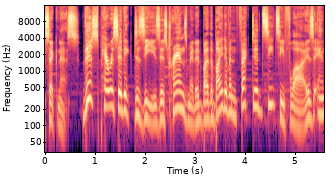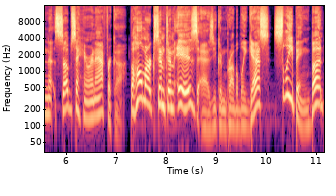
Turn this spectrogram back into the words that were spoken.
sickness. This parasitic disease is transmitted by the bite of infected tsetse flies in sub Saharan Africa. The hallmark symptom is, as you can probably guess, sleeping, but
